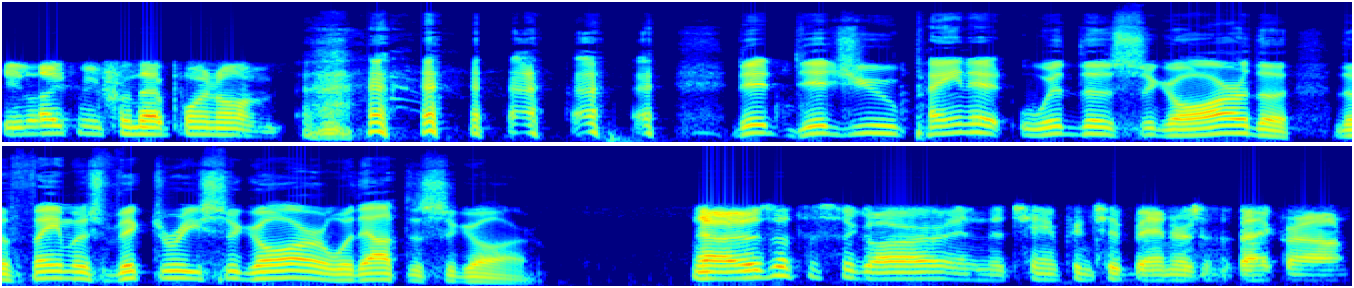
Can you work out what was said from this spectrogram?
he liked me from that point on. did did you paint it with the cigar, the the famous victory cigar, or without the cigar? No, it was with the cigar and the championship banners in the background.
